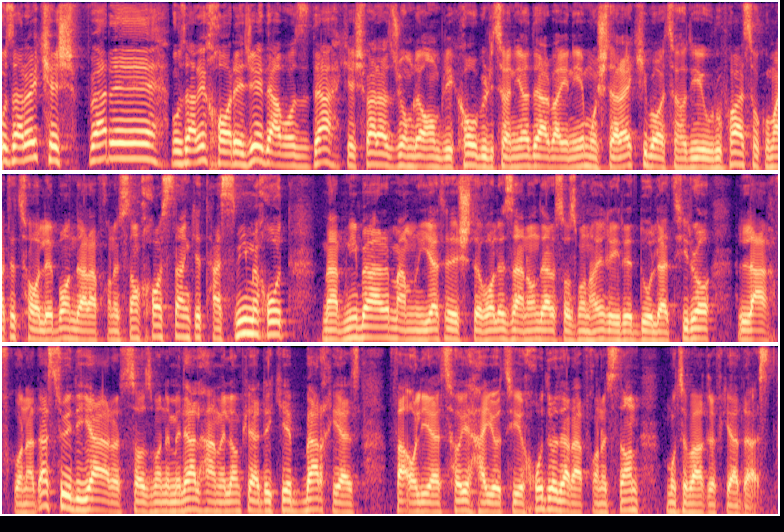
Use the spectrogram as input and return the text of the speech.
وزرای کشور وزرای خارجه دوازده کشور از جمله آمریکا و بریتانیا در بیانیه مشترکی با اتحادیه اروپا از حکومت طالبان در افغانستان خواستند که تصمیم خود مبنی بر ممنوعیت اشتغال زنان در سازمانهای غیر دولتی را لغو کند. از سوی دیگر سازمان ملل هم اعلام کرده که برخی از فعالیت‌های حیاتی خود را در افغانستان متوقف کرده است.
